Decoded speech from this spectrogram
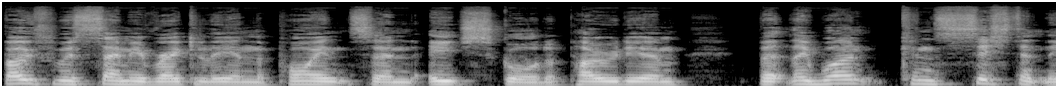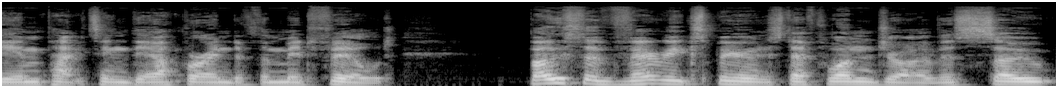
Both were semi regularly in the points and each scored a podium, but they weren't consistently impacting the upper end of the midfield. Both are very experienced F1 drivers, so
